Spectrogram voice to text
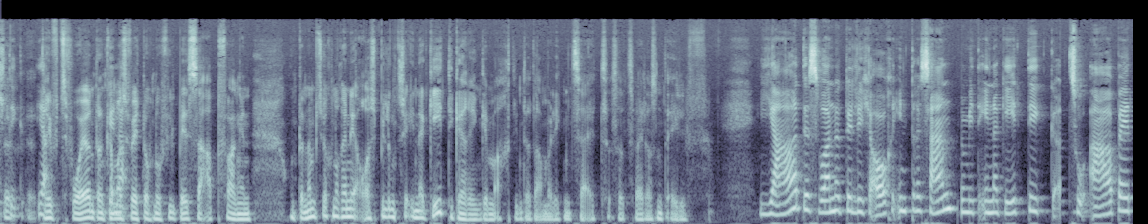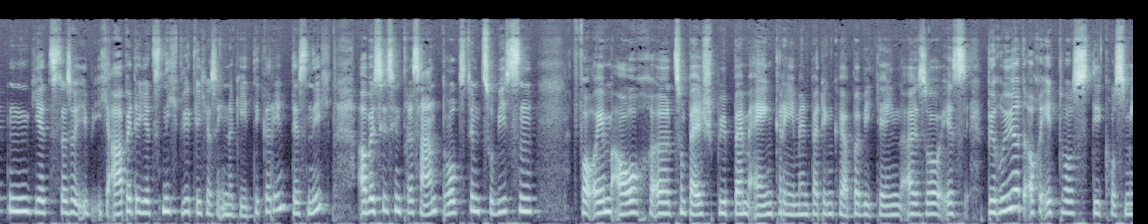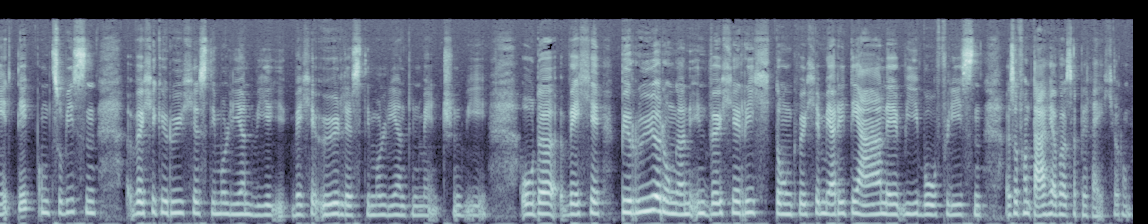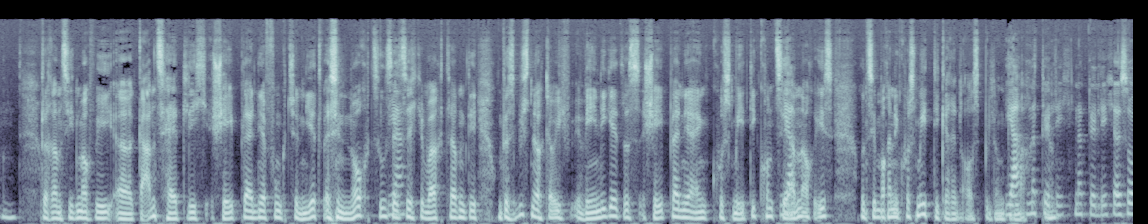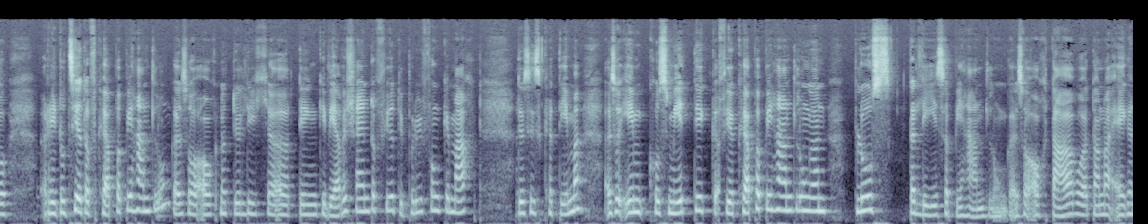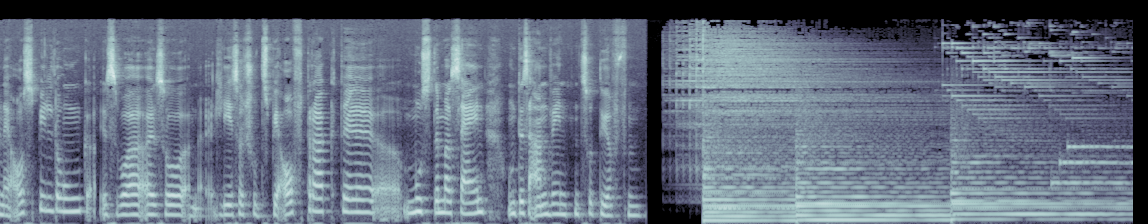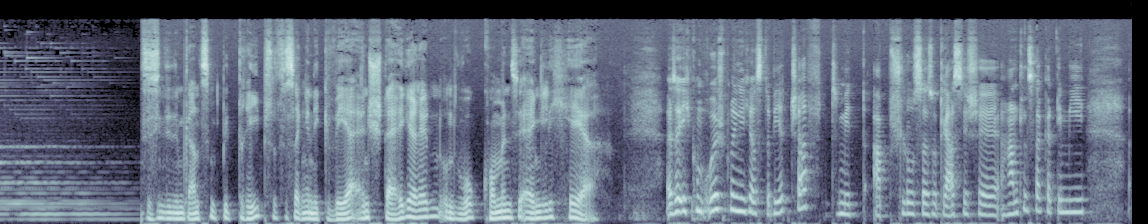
ja. trifft es vorher und dann kann genau. man es vielleicht auch noch viel besser abfangen. Und dann haben Sie auch noch eine Ausbildung zur Energetikerin gemacht in der damaligen Zeit, also 2011. Ja, das war natürlich auch interessant, mit Energetik zu arbeiten. Jetzt, also ich, ich, arbeite jetzt nicht wirklich als Energetikerin, das nicht, aber es ist interessant trotzdem zu wissen, vor allem auch äh, zum Beispiel beim Eincremen, bei den Körperwickeln. Also es berührt auch etwas die Kosmetik, um zu wissen, welche Gerüche stimulieren wie, welche Öle stimulieren den Menschen wie oder welche Berührungen in welche Richtung, welche Meridiane wie wo fließen. Also von daher war es eine Bereicherung. Mhm. Daran sieht man auch, wie äh, ganzheitlich Shapeline ja funktioniert, weil sie noch zusätzlich ja. gemacht haben, die, und das wissen auch, glaube ich, wenige, dass Shapeline ja ein ein Kosmetikkonzern ja. auch ist und Sie haben auch eine Kosmetikerin-Ausbildung ja, gemacht. Natürlich, ja, natürlich. Also reduziert auf Körperbehandlung, also auch natürlich äh, den Gewerbeschein dafür, die Prüfung gemacht. Das ist kein Thema. Also eben Kosmetik für Körperbehandlungen plus der Laserbehandlung. Also auch da war dann eine eigene Ausbildung. Es war also Laserschutzbeauftragte, äh, musste man sein, um das anwenden zu dürfen. Sie sind in dem ganzen Betrieb sozusagen eine Quereinsteigerin und wo kommen Sie eigentlich her? Also ich komme ursprünglich aus der Wirtschaft mit Abschluss, also klassische Handelsakademie,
